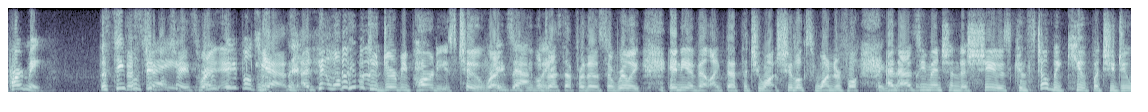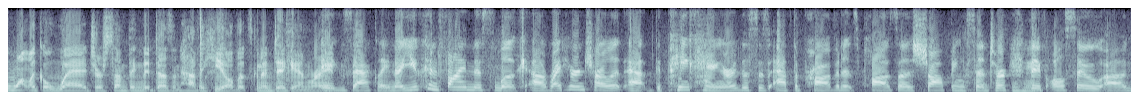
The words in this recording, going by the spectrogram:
Pardon me. The The steeplechase. steeplechase, right? The steeplechase. Yes. And well, people do derby parties too, right? Exactly. So people dress up for those. So really, any event like that that you want. She looks wonderful. Exactly. And as you mentioned, the shoes can still be cute, but you do want like a wedge or something that doesn't have a heel that's going to dig in, right? Exactly. Now you can find this look uh, right here in Charlotte at the Pink Hanger. This is at the Providence Plaza Shopping Center. Mm-hmm. They've also uh,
